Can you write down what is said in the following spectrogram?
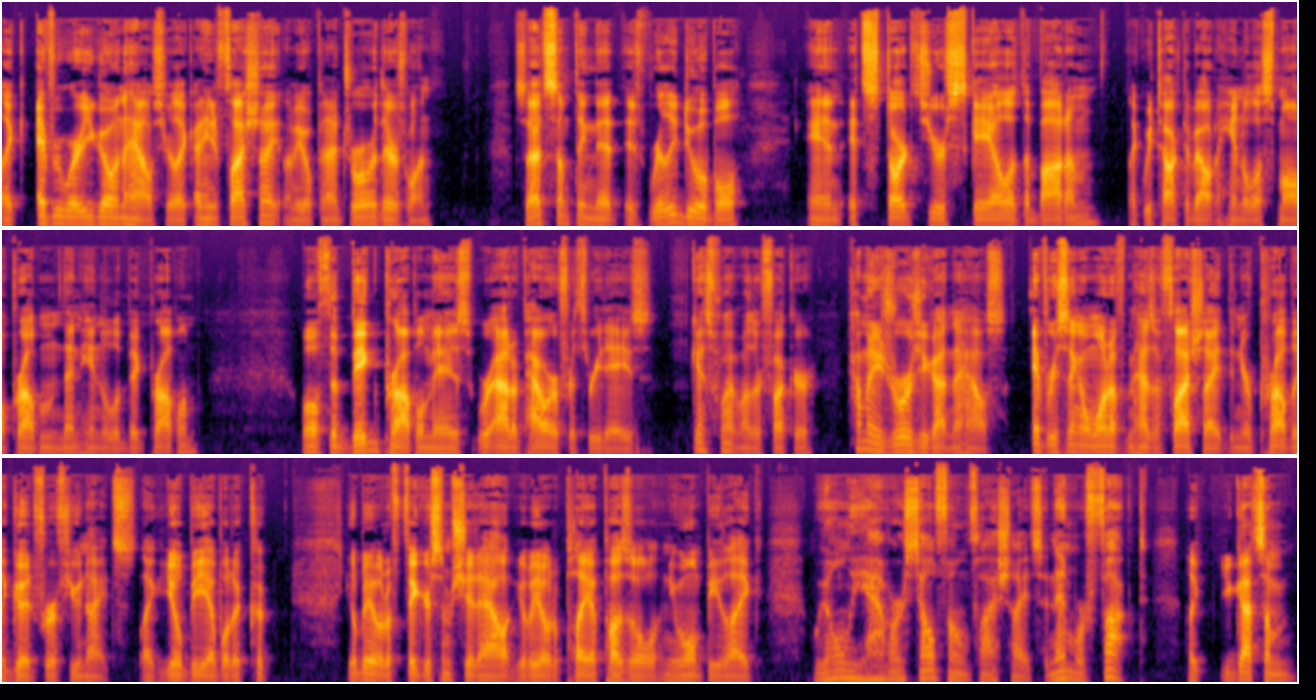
Like everywhere you go in the house, you're like, I need a flashlight. Let me open that drawer. There's one. So that's something that is really doable. And it starts your scale at the bottom. Like we talked about, handle a small problem, then handle a big problem. Well, if the big problem is we're out of power for three days, guess what, motherfucker? How many drawers you got in the house? Every single one of them has a flashlight, then you're probably good for a few nights. Like you'll be able to cook you'll be able to figure some shit out. You'll be able to play a puzzle, and you won't be like, we only have our cell phone flashlights, and then we're fucked. Like you got some,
